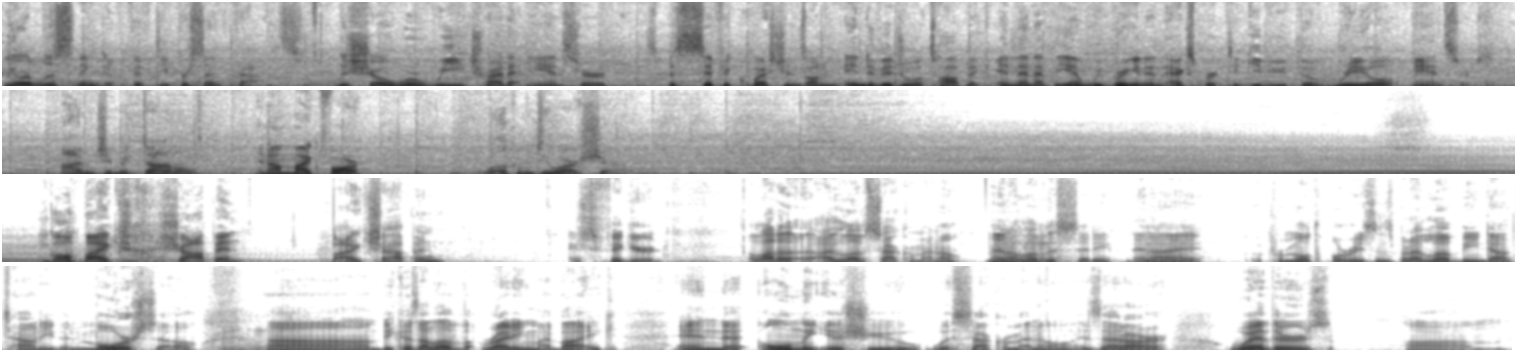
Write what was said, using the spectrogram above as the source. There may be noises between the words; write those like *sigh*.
You're listening to 50% Facts. the show where we try to answer specific questions on an individual topic, and then at the end, we bring in an expert to give you the real answers. I'm Jim McDonald. And I'm Mike Farr. Welcome to our show. I'm going bike shopping. Bike shopping? I just figured a lot of I love Sacramento and I love mm-hmm. the city and mm-hmm. I for multiple reasons, but I love being downtown even more so um, because I love riding my bike. And the only issue with Sacramento is that our weather's um,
